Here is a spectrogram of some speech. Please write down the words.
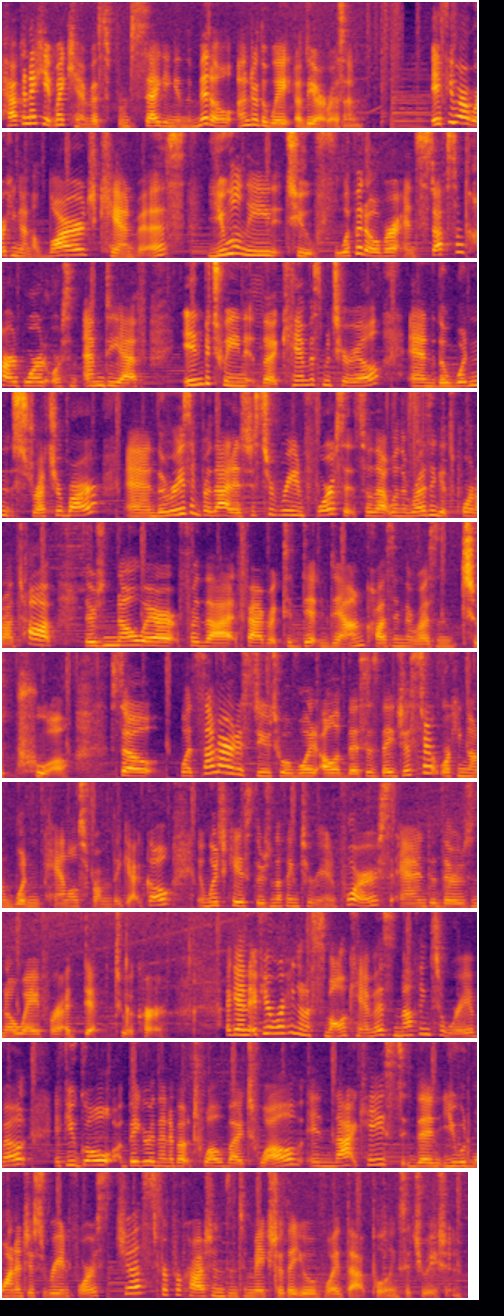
How can I keep my canvas from sagging in the middle under the weight of the ArtResin? If you are working on a large canvas, you will need to flip it over and stuff some cardboard or some MDF in between the canvas material and the wooden stretcher bar. And the reason for that is just to reinforce it so that when the resin gets poured on top, there's nowhere for that fabric to dip down, causing the resin to pool. So what some artists do to avoid all of this is they just start working on wooden panels from the get-go, in which case there's nothing to reinforce and there's no way for a dip to occur. Again, if you're working on a small canvas, nothing to worry about. If you go bigger than about 12 by 12, in that case, then you would wanna just reinforce just for precautions and to make sure that you avoid that pulling situation.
